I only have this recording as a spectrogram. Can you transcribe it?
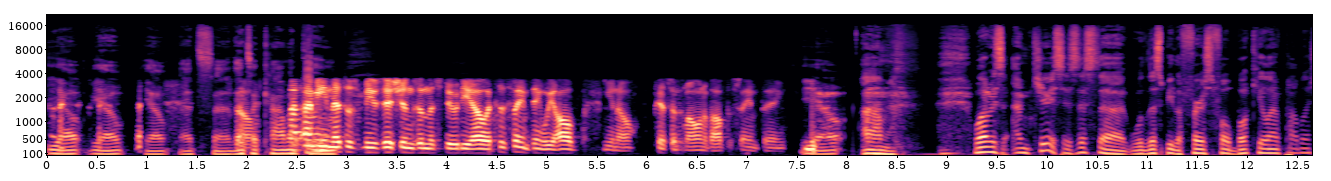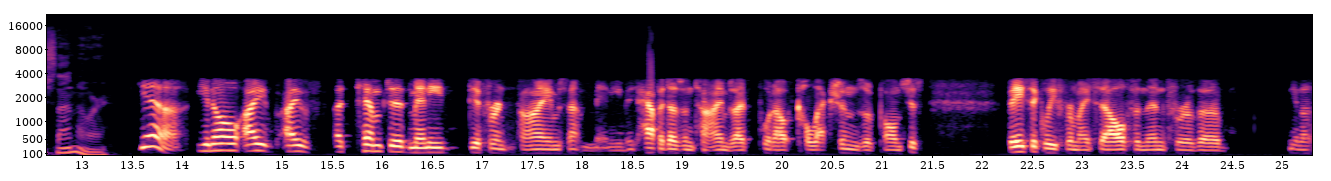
Yep. Yep. Yep. That's uh, that's So, a common. I I mean, this is musicians in the studio. It's the same thing. We all, you know, piss and moan about the same thing. Yeah. Um. Well, I was. I'm curious. Is this the? Will this be the first full book you'll have published then, or? Yeah, you know, I I've attempted many different times, not many, half a dozen times. I've put out collections of poems, just basically for myself, and then for the, you know,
